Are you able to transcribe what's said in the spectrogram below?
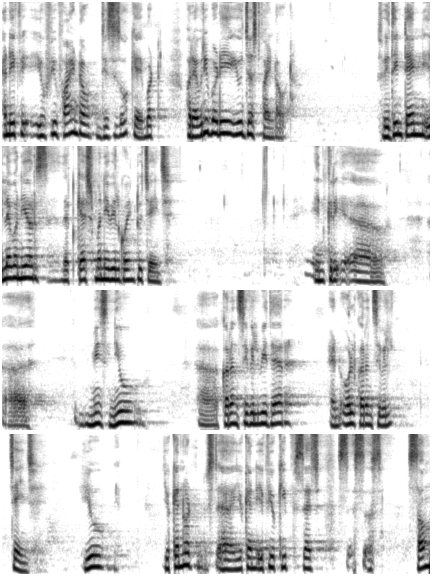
And if, if you find out this is okay, but for everybody you just find out. So within 10, 11 years, that cash money will going to change. Incre- uh, uh, means new uh, currency will be there and old currency will change. You you cannot uh, you can if you keep such some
